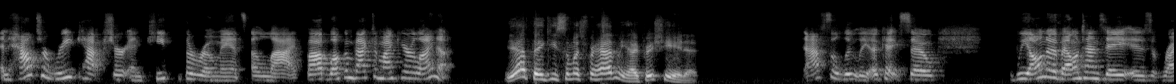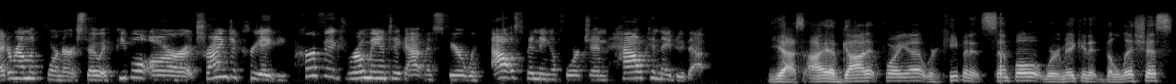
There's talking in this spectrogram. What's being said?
and how to recapture and keep the romance alive. Bob, welcome back to My Carolina. Yeah, thank you so much for having me. I appreciate it. Absolutely. Okay, so we all know Valentine's Day is right around the corner. So if people are trying to create the perfect romantic atmosphere without spending a fortune, how can they do that? Yes, I have got it for you. We're keeping it simple, we're making it delicious.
